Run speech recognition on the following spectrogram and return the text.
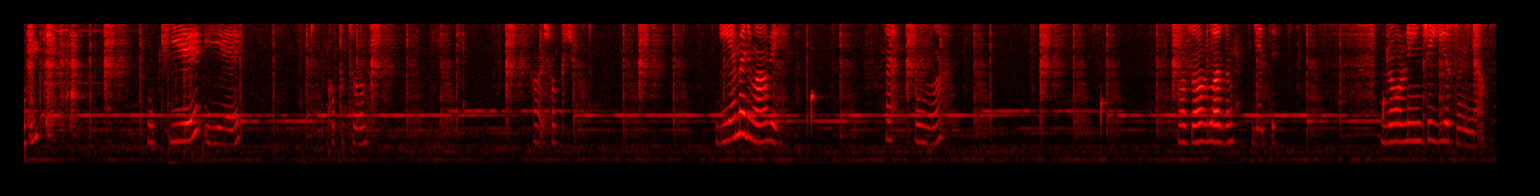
Abi. Çok iyi, iyi. Kapatalım. Abi çok küçük. Giyemedim abi. Heh, bunu. Zorladım. Yedi. Zorlayınca yiyorsun ya.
